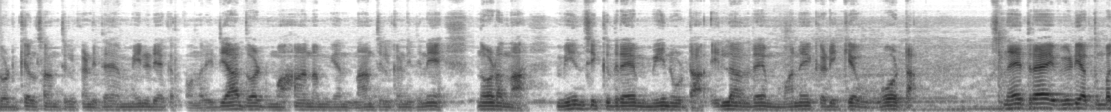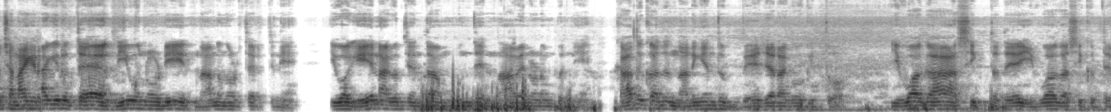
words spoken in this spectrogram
ದೊಡ್ಡ ಕೆಲಸ ಅಂತ ತಿಳ್ಕೊಂಡಿದ್ದೆ, ಮೀನು ಹಿಡಿಯೋ ಕರ್ಕೊಂಡ್ರೆ ಇದ್ಯಾ ದೊಡ್ಡ ಮಹಾ ನಮಗೆ ಅಂತ ನಾನು ತಿಳ್ಕೊಂಡಿದ್ದೀನಿ. ನೋಡೋಣ, ಮೀನು ಸಿಕ್ಕಿದ್ರೆ ಮೀನು ಊಟ, ಇಲ್ಲಾಂದರೆ ಮನೆ ಕಡಿಕೆ ಓಟ. ಸ್ನೇಹಿತರೆ, ಈ ವಿಡಿಯೋ ತುಂಬ ಚೆನ್ನಾಗಿರಾಗಿರುತ್ತೆ ನೀವು ನೋಡಿ, ನಾನು ನೋಡ್ತಾ ಇರ್ತೀನಿ. ಇವಾಗ ಏನಾಗುತ್ತೆ ಅಂತ ಮುಂದೆ ನಾವೇ ನೋಡೋಣ ಬನ್ನಿ. ಕಾದು ಕಾದು ನನಗಂತೂ ಬೇಜಾರಾಗೋಗಿತ್ತು. ಇವಾಗ ಸಿಗ್ತದೆ, ಇವಾಗ ಸಿಕ್ಕುತ್ತೆ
